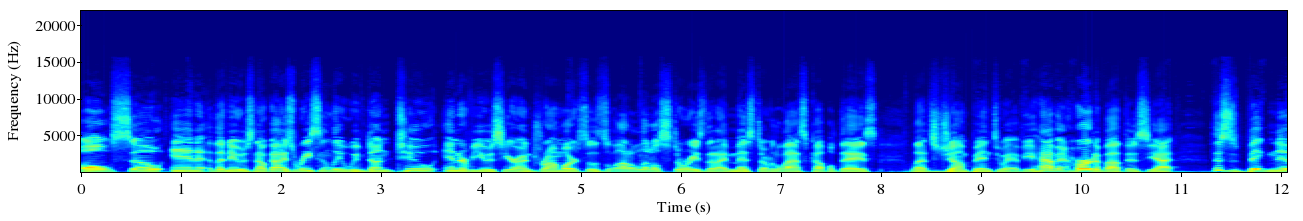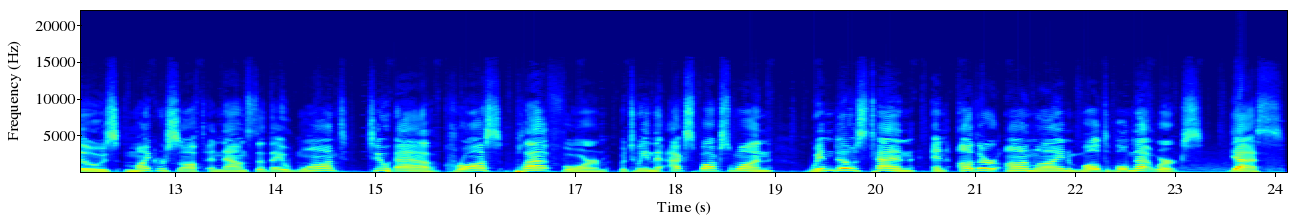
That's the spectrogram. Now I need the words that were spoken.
Also in the news. Now, guys, recently we've done two interviews here on DramaAlert, so there's a lot of little stories that I missed over the last couple days. Let's jump into it. If you haven't heard about this yet, this is big news. Microsoft announced that they want to have cross platform between the Xbox One, Windows 10, and other online multiple networks. Yes,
